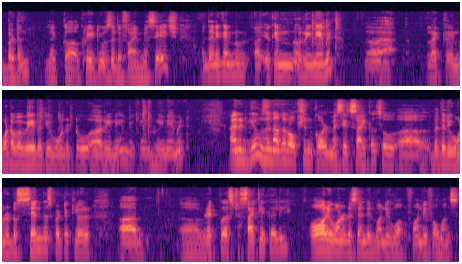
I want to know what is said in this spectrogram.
button like uh, create user defined message and then you can uh, you can rename it uh, like in whatever way that you wanted to uh, rename you can rename it and it gives another option called message cycle. So uh, whether you wanted to send this particular uh, uh, request cyclically or you wanted to send it only only for once.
